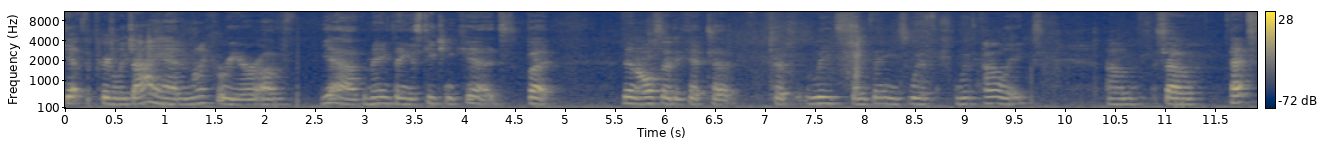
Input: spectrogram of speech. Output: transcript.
get the privilege I had in my career of, yeah, the main thing is teaching kids, but then also to get to, to lead some things with, with colleagues. Um, so that's,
